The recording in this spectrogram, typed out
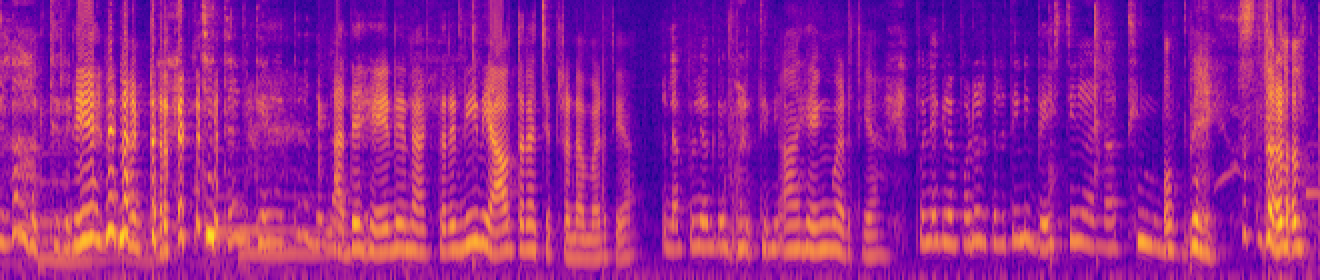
ಎಲ್ಲ ಹಾಕ್ತಾರೆ ಏನೇನು ಹಾಕ್ತಾರೆ ಚಿತ್ರಾನ್ನಕ್ಕೆ ಏನು ಹಾಕ್ತಾರೆ. ಅದೆಲ್ಲ ಅದೇ ಏನೇನು ಹಾಕ್ತಾರೆ ನೀನು ಯಾವ ಥರ ಚಿತ್ರಾನ್ನ ಮಾಡ್ತೀಯ? ಇಲ್ಲ ಪುಳಿಯೋಗರೆ ಮಾಡ್ತೀನಿ. ಆ ಹೆಂಗೆ ಮಾಡ್ತೀಯ? ಪುಳಿಯೋಗರೆ ಪೌಡರ್ ತರ್ತೀನಿ ಬೇಯಿಸ್ತೀನಿ ಎಲ್ಲ ತಿನ್ಬಿಟ್ಟು ಬೇಯಿಸ್ತಾಳಂತ.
